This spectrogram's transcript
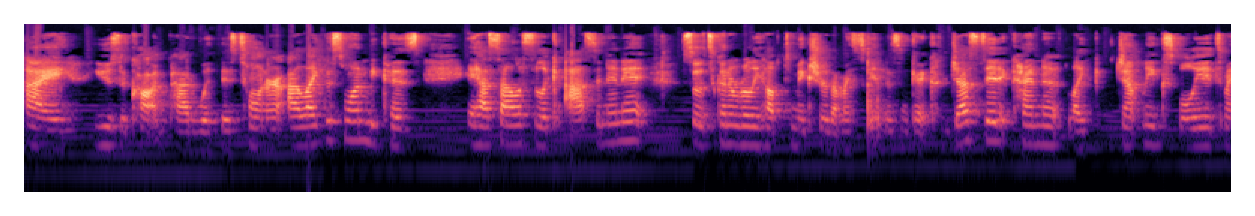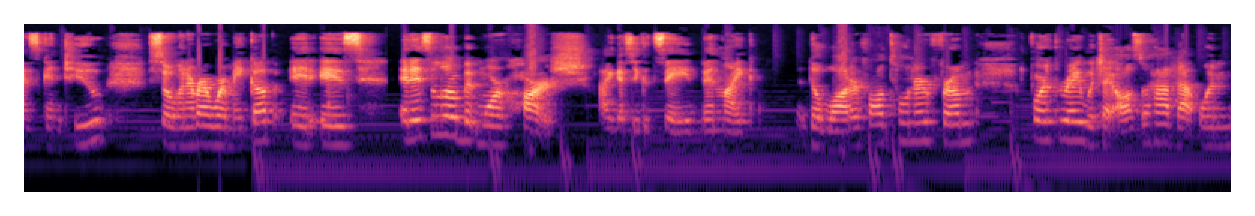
I use a cotton pad with this toner. I like this one because it has salicylic acid in it. So it's to really help to make sure that my skin doesn't get congested. It kind of like gently exfoliates my skin too. So whenever I wear makeup, it is, it is a little bit more harsh, I guess you could say, than like the waterfall toner from Fourth Ray, which I also have. That one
